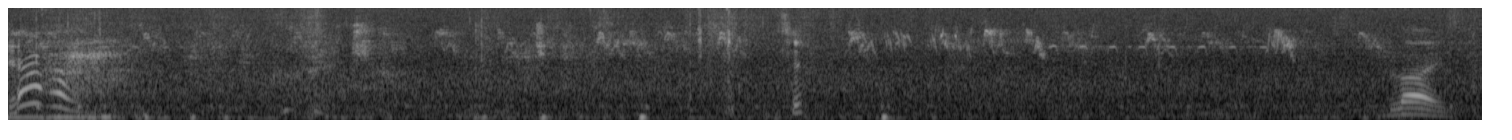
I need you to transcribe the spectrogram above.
Ja. Sit. Blind.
